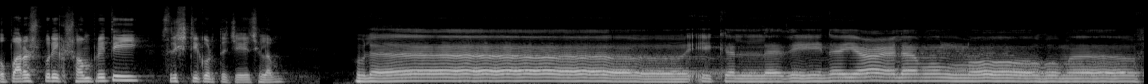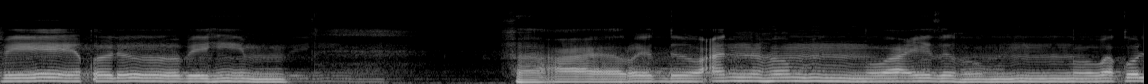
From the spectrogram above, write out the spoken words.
ও পারস্পরিক সম্প্রীতিই সৃষ্টি করতে চেয়েছিলাম أولئك الذين يعلم الله ما في قلوبهم فأعرض عنهم وعظهم وقل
